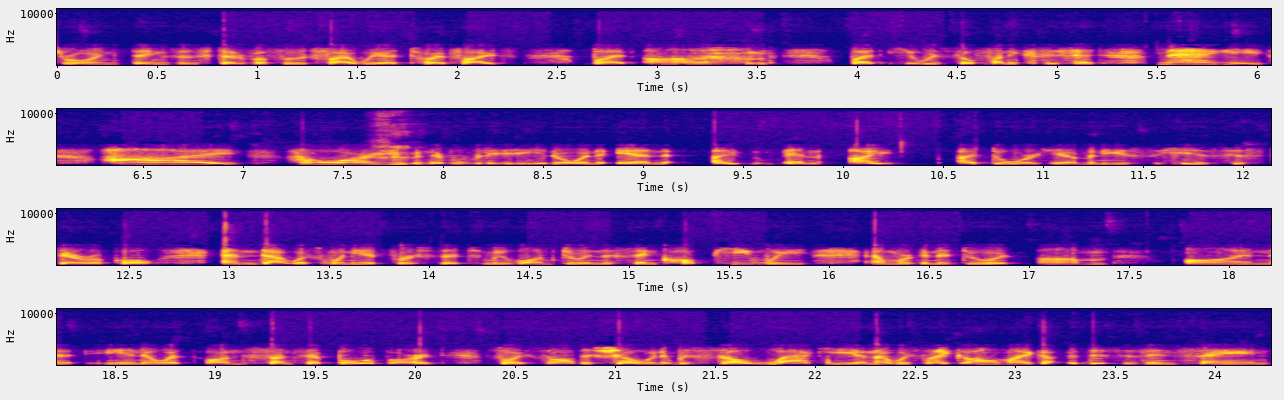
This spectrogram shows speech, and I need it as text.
throwing things instead of a food fight we had toy fights. But um but he was so funny because he said maggie hi how are you? And everybody you know and and i and i adore him and he's he is hysterical and that was when he had first said to me well i'm doing this thing called pee wee and we're going to do it um on you know at, on Sunset Boulevard. So I saw the show and it was so wacky, and I was like, oh my god, this is insane.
